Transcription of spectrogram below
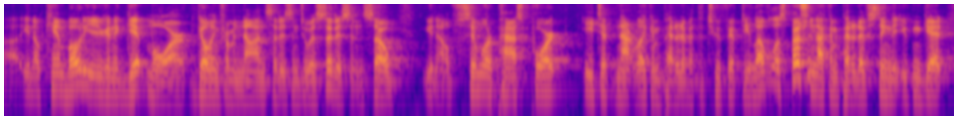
Uh, you know, Cambodia, you're going to get more going from a non-citizen to a citizen. So, you know, similar passport. Egypt not really competitive at the 250 level, especially not competitive, seeing that you can get,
